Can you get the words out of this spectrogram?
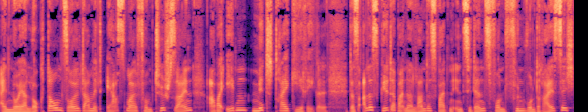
Ein neuer Lockdown soll damit erstmal vom Tisch sein, aber eben mit 3G-Regel. Das alles alles gilt aber einer landesweiten Inzidenz von 35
